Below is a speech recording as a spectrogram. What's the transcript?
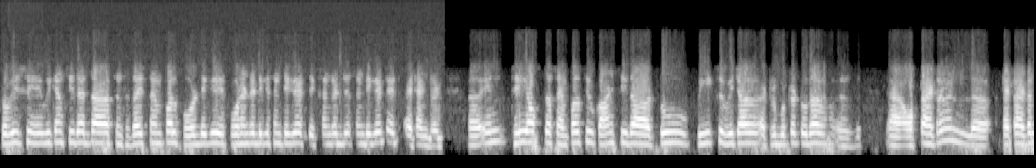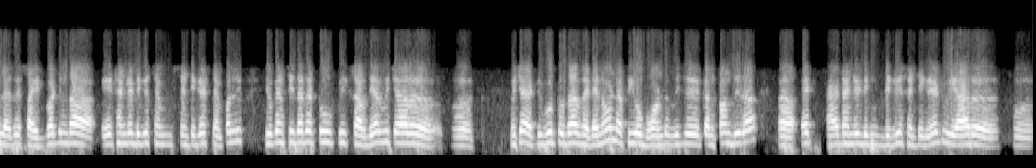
So we see we can see that the synthesized sample 4 degree 400 degree centigrade, 600 degree centigrade, at 800. Uh, in three of the samples, you can't see the two peaks which are attributed to the uh, uh, octahedral and uh, tetrahedral lattice site. But in the 800 degree centigrade sample, you can see that the two peaks are there which are uh, which are attributed to the ZNO and FeO bond, which uh, confirms the uh, at 800 degree centigrade we are uh, uh,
